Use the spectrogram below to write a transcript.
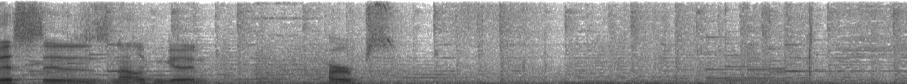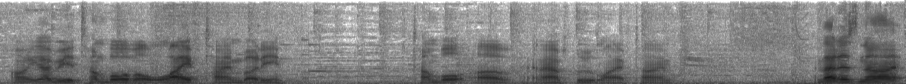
This is not looking good. Herps. Oh, you gotta be a tumble of a lifetime, buddy. Tumble of an absolute lifetime. And that is not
